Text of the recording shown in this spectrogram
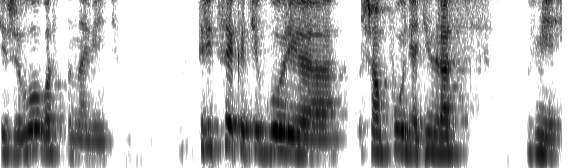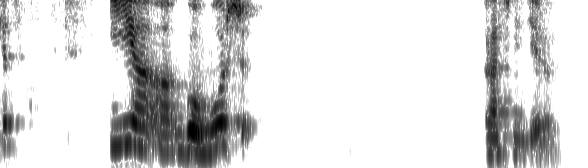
тяжело восстановить. 3C категория шампунь один раз в месяц и а, Go Wash раз в неделю.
